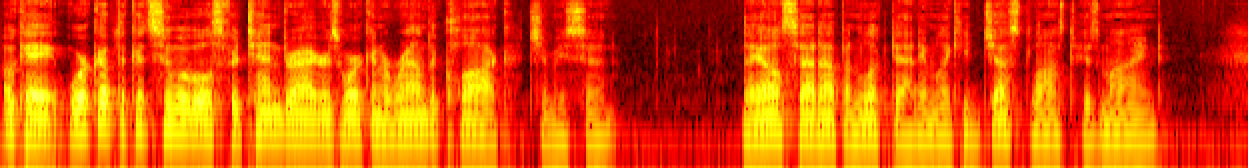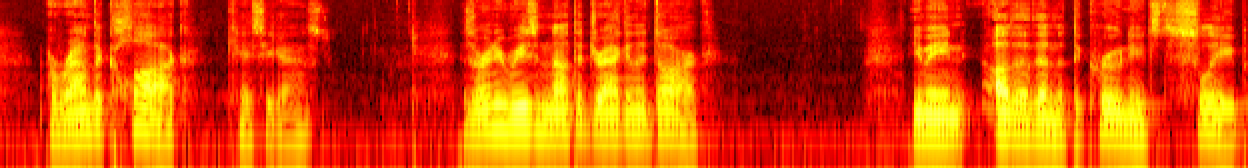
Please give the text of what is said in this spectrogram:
Okay, work up the consumables for 10 draggers working around the clock, Jimmy said. They all sat up and looked at him like he'd just lost his mind. Around the clock? Casey asked. Is there any reason not to drag in the dark? You mean other than that the crew needs to sleep?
